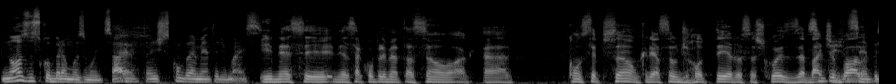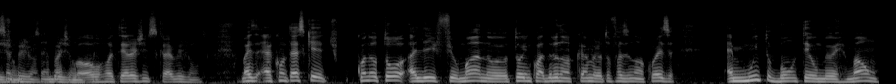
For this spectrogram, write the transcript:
nós nos cobramos muito, sabe? Então, a gente se complementa demais. E nesse, nessa complementação, a, a concepção, criação de roteiro, essas coisas, é bate-bola? sempre Sempre junto, junto, sempre bate junto. bola. O roteiro a gente escreve junto. Mas acontece que, tipo, quando eu tô ali filmando, eu tô enquadrando uma câmera, eu tô fazendo uma coisa, é muito bom ter o meu irmão,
